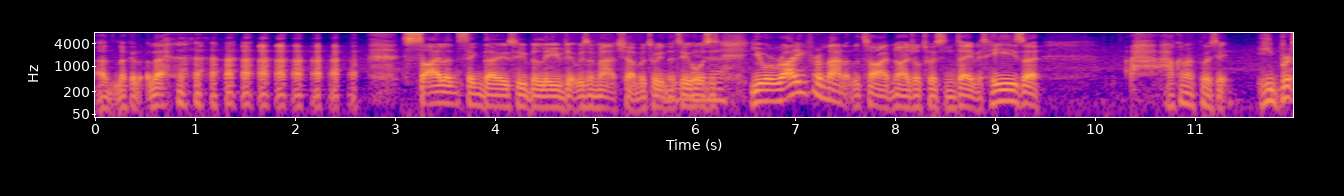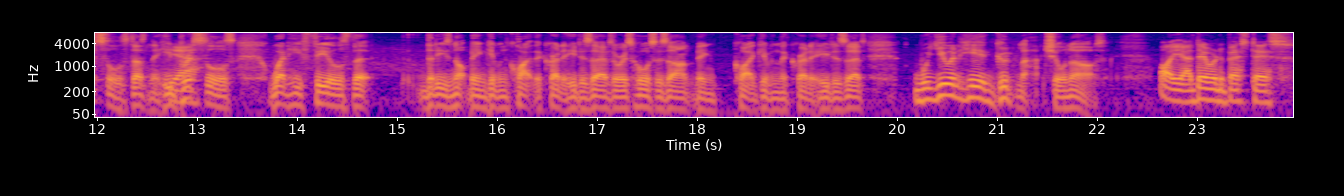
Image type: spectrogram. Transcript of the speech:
And look at that. Silencing those who believed it was a matchup between the two horses. Yeah. You were riding for a man at the time, Nigel Twiston Davies. He's a. How can I put it? He bristles, doesn't he? He Yeah. bristles when he feels that that he's not being given quite the credit he deserves, or his horses aren't being quite given the credit he deserves. Were you and he a good match or not? Oh yeah, they were the best days.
